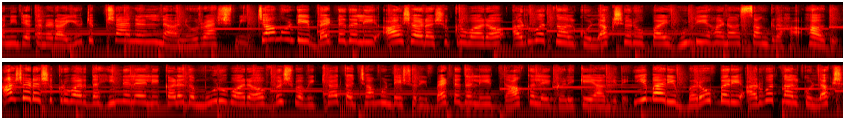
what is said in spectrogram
ಒನ್ ಕನ್ನಡ ಯೂಟ್ಯೂಬ್ ಚಾನೆಲ್, ನಾನು ರಾಶ್ಮಿ. ಚಾಮುಂಡಿ ಬೆಟ್ಟದಲ್ಲಿ ಆಷಾಢ ಶುಕ್ರವಾರ ಅರವತ್ನಾಲ್ಕು ಲಕ್ಷ ರೂಪಾಯಿ ಹುಂಡಿ ಹಣ ಸಂಗ್ರಹ. ಹೌದು, ಆಷಾಢ ಶುಕ್ರವಾರದ ಹಿನ್ನೆಲೆಯಲ್ಲಿ ಕಳೆದ ಮೂರು ವಾರ ವಿಶ್ವವಿಖ್ಯಾತ ಚಾಮುಂಡೇಶ್ವರಿ ಬೆಟ್ಟದಲ್ಲಿ ದಾಖಲೆ ಗಳಿಕೆಯಾಗಿದೆ. ಈ ಬಾರಿ ಬರೋಬ್ಬರಿ ಅರವತ್ನಾಲ್ಕು ಲಕ್ಷ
